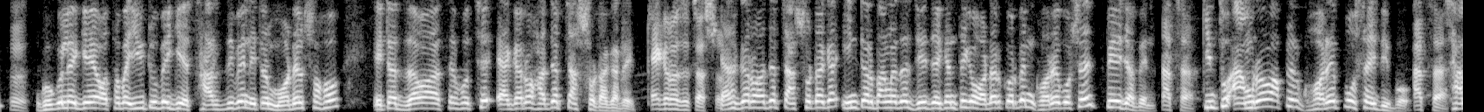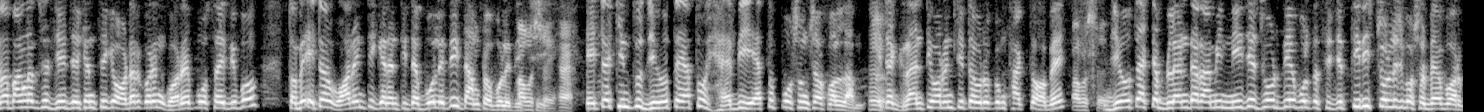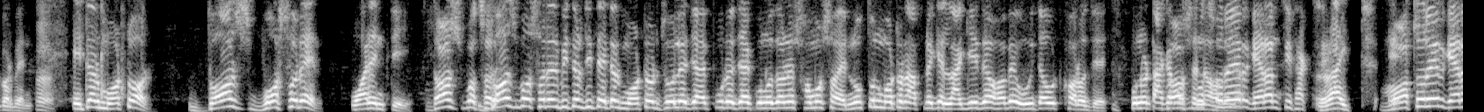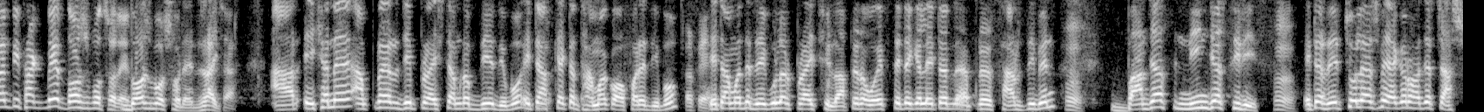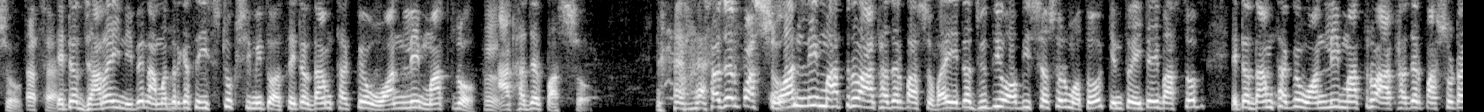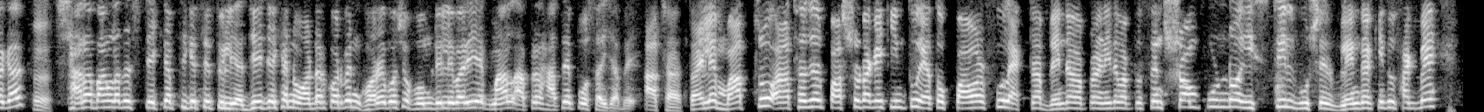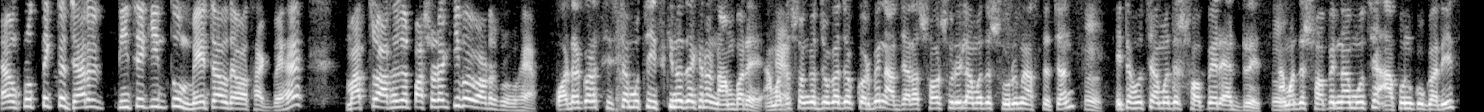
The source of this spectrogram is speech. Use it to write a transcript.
গুগলে গিয়ে অথবা ইউটিউবে গিয়ে সার্চ দিবেন এটার মডেল সহ। এটা দেওয়া আছে হচ্ছে এগারো হাজার চারশো টাকা রেট এগারো হাজার চারশো। এগারো হাজার চারশো টাকা ইন্টার বাংলাদেশ যে যেখান থেকে অর্ডার করবেন ঘরে বসে পেয়ে যাবেন। আচ্ছা। কিন্তু আমরাও আপনার ঘরে পৌঁছাই দিব। আচ্ছা। সারা বাংলাদেশে যে যেখান থেকে অর্ডার করেন ঘরে পৌঁছাই দিব। তবে এটার ওয়ারেন্টি গ্যারান্টিটা বলে দিই দামটাও বলে দিচ্ছি। হ্যাঁ। এটা কিন্তু যেহেতু এত হেভি এত প্রশংসা করলাম। এটা গ্যারান্টি ওয়ারেন্টিটা ওরকম থাকতে হবে। যেহেতু একটা ব্লেন্ডার আমি নিজে জোর দিয়ে বলতেছি যে তিরিশ চল্লিশ বছর ব্যবহার করবেন। এটার মোটর দশ বছরের ওয়ারেন্টি দশ বছর দশ বছরের ভিতর যদি এটার মোটর জ্বলে যায় পুড়ে যায় কোনো ধরনের সমস্যা হয় নতুন মোটর আপনাকে লাগিয়ে দেওয়া হবে উইদাউট খরচে। কোনো টাকা পয়সা বছরের গ্যারান্টি থাকছে। রাইট মোটরের গ্যারান্টি থাকবে দশ বছরের। দশ বছরের রাইট আচ্ছা। আর এখানে আপনার যে প্রাইসটা আমরা দিয়ে দিব এটা আজকে একটা ধামাক অফারে দিব। এটা আমাদের রেগুলার প্রাইস ছিল। আপনারা ওয়েবসাইটে গেলে এটা আপনার সার্চ দিবেন। বাজাজ নিনজা সিরিজ এটা রেট চলে আসবে এগারো হাজার চারশো। আচ্ছা। এটা যারাই নিবেন আমাদের কাছে স্টক সীমিত আছে। এটার দাম থাকবে ওয়ানলি মাত্র আট হাজার পাঁচশো। মাত্র আট হাজার পাঁচশো। ভাই এটা যদিও অবিশ্বাসের মতো কিন্তু এটাই বাস্তব। এটা দাম থাকবে মাত্র আট হাজার পাঁচশো টাকা। সারা বাংলাদেশ টেকনাপ থেকে তেতুলিয়া যে যেখানে অর্ডার করবেন ঘরে বসে হোম ডেলিভারি মাল আপনার হাতে পৌঁছাই যাবে। আচ্ছা তাইলে মাত্র আট হাজার পাঁচশো টাকায় কিন্তু এত পাওয়ারফুল একটা ব্লেন্ডার আপনারা নিতে পারতেছেন। সম্পূর্ণ স্টিল বুশের ব্লেন্ডার কিন্তু থাকবে এবং প্রত্যেকটা জারের নিচে কিন্তু মেটাল দেওয়া থাকবে হ্যাঁ? মাত্র আট হাজার পাঁচশো টাকা কীভাবে অর্ডার করব হ্যাঁ অর্ডার করার সিস্টেম হচ্ছে স্ক্রিনে দেখানো নাম্বারে আমাদের সঙ্গে যোগাযোগ করবেন আর যারা সরাসরি আমাদের শোরুমে আসতে চান এটা হচ্ছে আমাদের শপের অ্যাড্রেস আমাদের শপের নাম হচ্ছে আপন কুকারিস।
